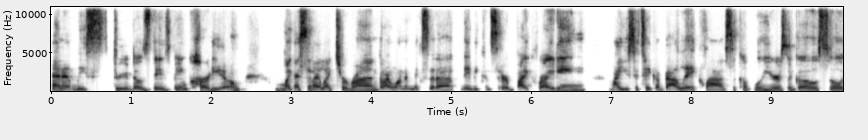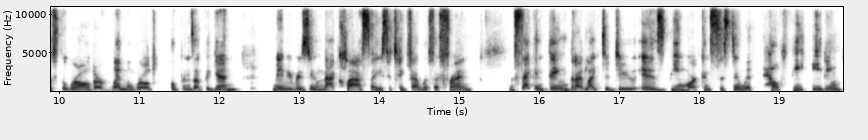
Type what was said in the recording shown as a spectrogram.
and at least three of those days being cardio like I said, I like to run, but I want to mix it up, maybe consider bike riding. I used to take a ballet class a couple of years ago. So if the world or when the world opens up again, maybe resume that class. I used to take that with a friend. The second thing that I'd like to do is be more consistent with healthy eating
